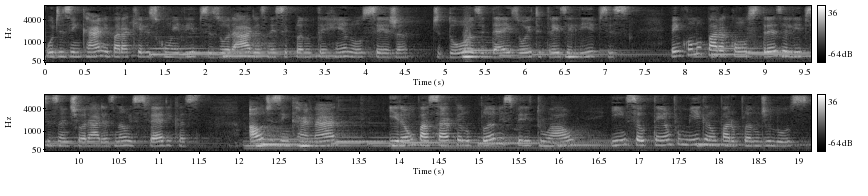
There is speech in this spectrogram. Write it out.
O desencarne para aqueles com elipses horárias nesse plano terreno, ou seja, de 12, 10, 8 e 3 elipses, bem como para com os três elipses anti-horárias não esféricas, ao desencarnar, irão passar pelo plano espiritual e em seu tempo migram para o plano de luz,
